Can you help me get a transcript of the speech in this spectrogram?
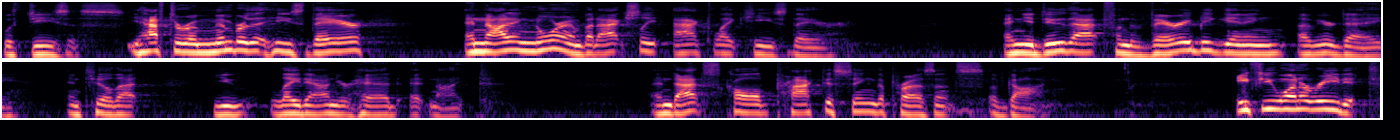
with Jesus. You have to remember that He's there and not ignore Him, but actually act like He's there. And you do that from the very beginning of your day until that you lay down your head at night. And that's called practicing the presence of God. If you want to read it,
